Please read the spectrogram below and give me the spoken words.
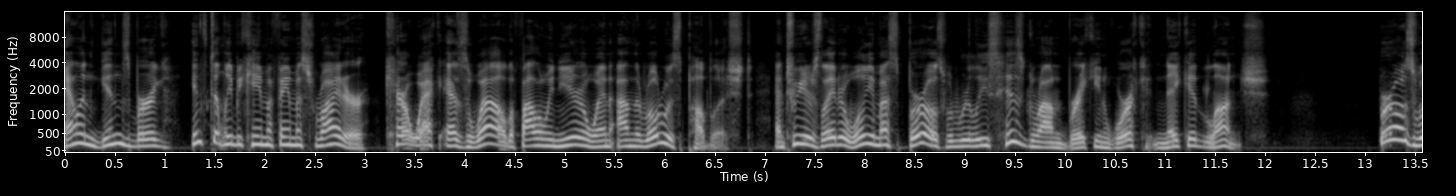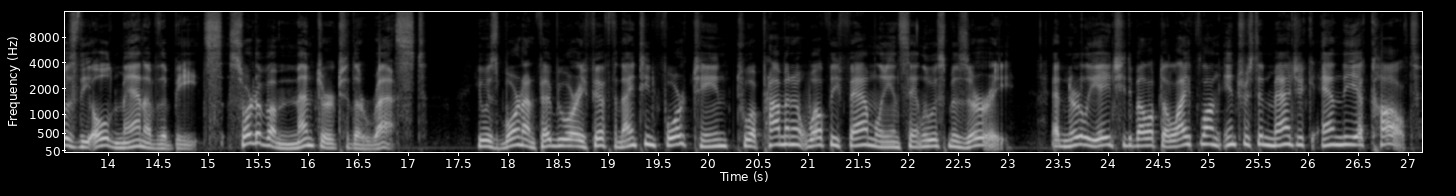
Allen Ginsberg instantly became a famous writer, Kerouac as well, the following year when On the Road was published. And two years later, William S. Burroughs would release his groundbreaking work, Naked Lunch. Burroughs was the old man of the beats, sort of a mentor to the rest. He was born on February 5, 1914, to a prominent wealthy family in St. Louis, Missouri. At an early age, he developed a lifelong interest in magic and the occult.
